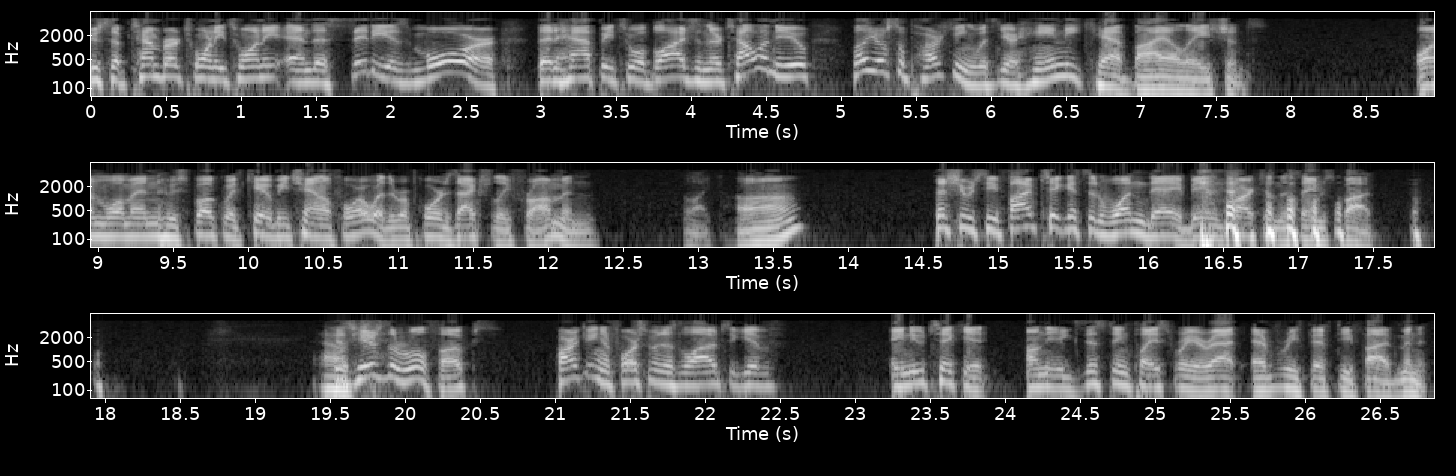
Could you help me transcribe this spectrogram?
to September 2020, and the city is more than happy to oblige. And they're telling you, well, you're also parking with your handicap violations. One woman who spoke with KOB Channel 4, where the report is actually from, and like, huh? Said she received five tickets in one day being parked in the same spot. Because Ouch. here's the rule, folks. Parking enforcement is allowed to give a new ticket on the existing place where you're at every 55 minutes,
